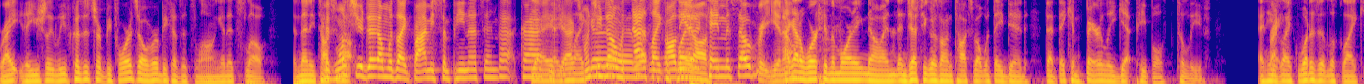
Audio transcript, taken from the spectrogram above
right? They usually leave because it's before it's over because it's long and it's slow. And then he talks because once you're done with like buy me some peanuts and cracker yeah, yeah, like, once you're done with that, like all the, the entertainment's over. You know, I got to work in the morning. No, and and Jesse goes on and talks about what they did that they can barely get people to leave. And he's right. like, "What does it look like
